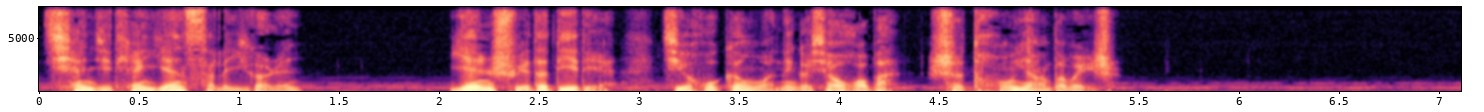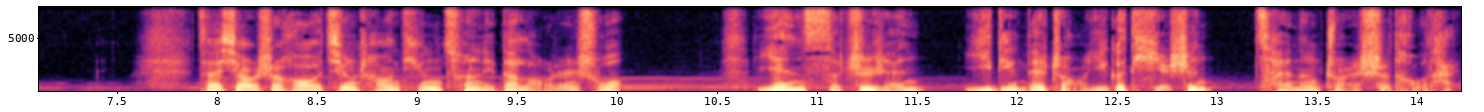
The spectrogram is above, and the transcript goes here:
前几天淹死了一个人，淹水的地点几乎跟我那个小伙伴是同样的位置。在小时候，经常听村里的老人说，淹死之人一定得找一个替身才能转世投胎。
